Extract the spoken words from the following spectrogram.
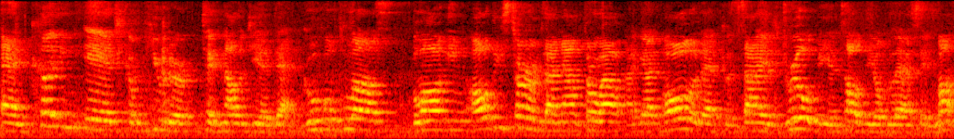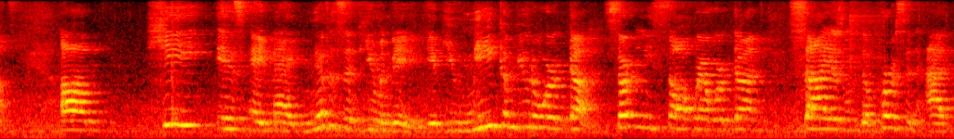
and cutting-edge computer technology at that. Google Plus, blogging, all these terms I now throw out, I got all of that because has drilled me and taught me over the last eight months. Um, he is a magnificent human being. If you need computer work done, certainly software work done, Sy is the person I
